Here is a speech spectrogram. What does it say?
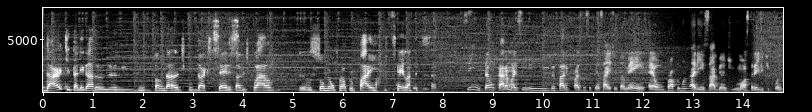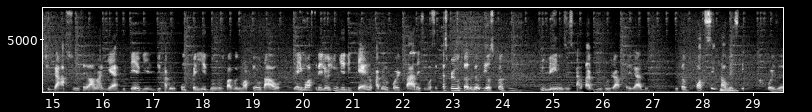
dark, tá ligado? Falando da, tipo, dark série, sabe? Tipo, ah, eu sou meu próprio pai, sei lá. Sim, então, cara, mas um detalhe que faz você pensar isso também é o próprio Mandarim, sabe? Mostra ele, tipo, antigaço, sei lá, numa guerra que teve, ele de cabelo comprido, os bagulho mó feudal. E aí mostra ele hoje em dia de terno, cabelo cortado. E se você fica se perguntando, meu Deus, quantos milênios esse cara tá vivo já, tá ligado? Então pode ser, talvez hum. tenha alguma coisa.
